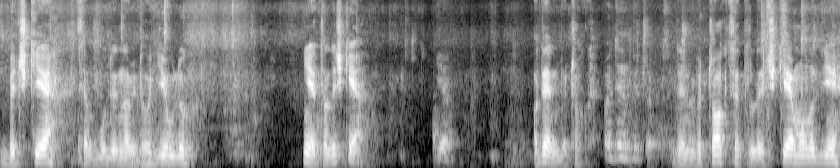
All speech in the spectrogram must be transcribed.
Бички, це буде на відгодівлю. Ні, телечки. Є. Один бичок. Один бичок. Один бичок, це телечки молоді.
